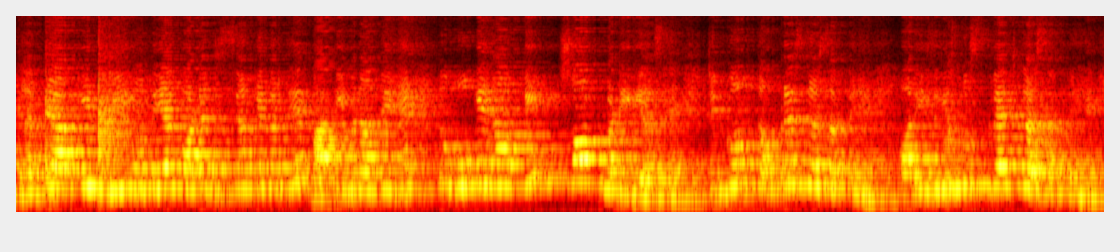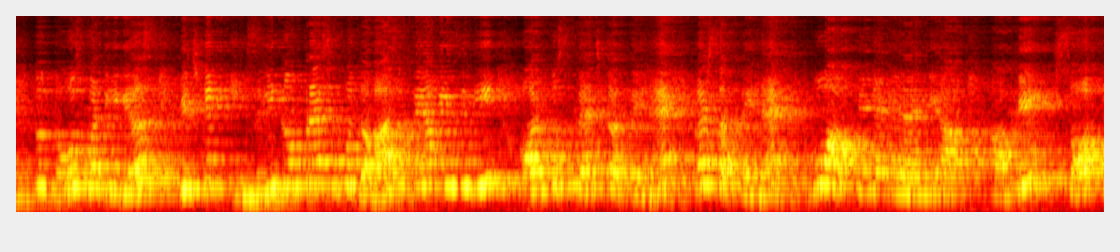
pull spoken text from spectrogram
घर पे आपकी ड्रील होती है कॉटन जिससे हम क्या करते हैं बाती बनाते हैं तो वो क्या है आपकी सॉफ्ट मटेरियल्स है जिनको हम कंप्रेस कर सकते हैं और इजीली इसको स्क्रैच कर सकते हैं तो those materials which can easily compress इनको दबा सकते हैं हम इजीली और इनको स्क्रैच करते हैं कर सकते हैं। वो आपके क्या कहलाएँगे? आ, आपके soft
